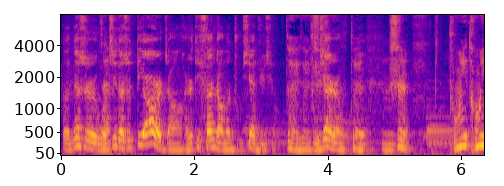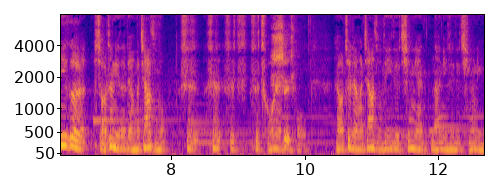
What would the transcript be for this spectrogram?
呃，那是我记得是第二章还是第三章的主线剧情，对对，主线任务。对，嗯是同一同一个小镇里的两个家族是是是是仇人，是仇。然后这两个家族的一对青年男女这对情侣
